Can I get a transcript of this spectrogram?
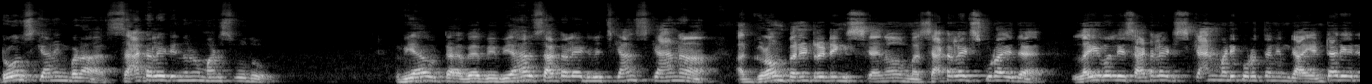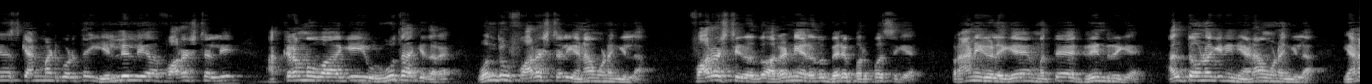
ಡ್ರೋನ್ ಸ್ಕ್ಯಾನಿಂಗ್ ಬೇಡ ಸ್ಯಾಟಲೈಟ್ ಇಂದನೂ ಮಾಡಿಸ್ಬೋದು. We have we we, we- we have satellite which can scan uh, a ground penetrating s- you know satellites ಕೂಡ ಇದೆ. ಲೈವ್ ಅಲ್ಲಿ ಸ್ಯಾಟಲೈಟ್ ಸ್ಕ್ಯಾನ್ ಮಾಡಿ ಕೊಡುತ್ತೆ ನಿಮ್ಗೆ. ಆ ಎಂಟೈರ್ ಏರಿಯಾನ ಸ್ಕ್ಯಾನ್ ಮಾಡಿ ಕೊಡುತ್ತೆ. ಎಲ್ಲೆಲ್ಲಿ ಫಾರೆಸ್ಟ್ ಅಲ್ಲಿ ಅಕ್ರಮವಾಗಿ ಊತ ಹಾಕಿದ್ದಾರೆ ಒಂದು ಫಾರೆಸ್ಟ್ ಅಲ್ಲಿ ಹೆಣ ಓಡಂಗಿಲ್ಲ ಫಾರೆಸ್ಟ್ ಇರೋದು ಅರಣ್ಯ ಇರೋದು ಬೇರೆ ಪರ್ಪಸ್ಗೆ ಪ್ರಾಣಿಗಳಿಗೆ ಮತ್ತೆ ಗ್ರೀನರಿಗೆ. ಅಲ್ಲಿ ತಗೊಂಡೋಗಿ ನೀನು ಹೆಣ ಉಣಂಗಿಲ್ಲ. ಹೆಣ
